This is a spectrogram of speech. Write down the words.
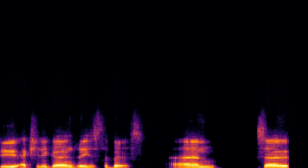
to actually go and register births. Um, so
